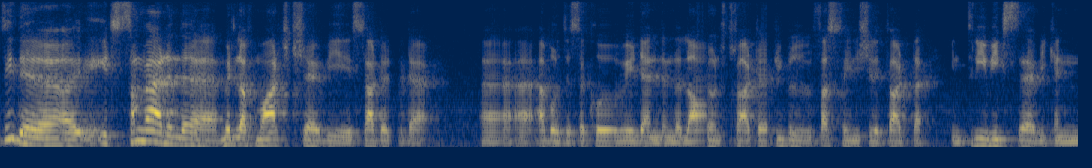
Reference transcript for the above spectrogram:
see, the, it's somewhere in the middle of March we started uh, uh, about this uh, COVID, and then the lockdown started. People first initially thought in three weeks we can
